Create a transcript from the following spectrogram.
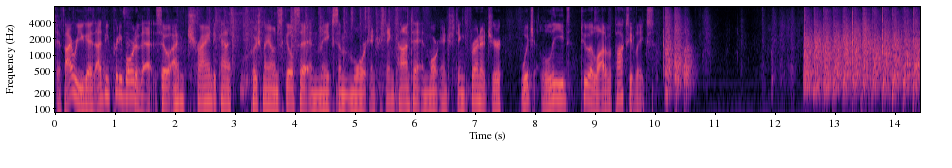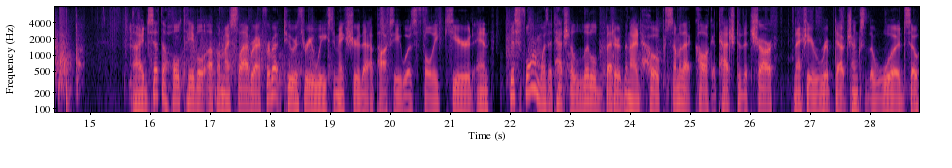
if I were you guys, I'd be pretty bored of that. So I'm trying to kind of push my own skill set and make some more interesting content and more interesting furniture, which leads to a lot of epoxy leaks. I'd set the whole table up on my slab rack for about two or three weeks to make sure that epoxy was fully cured, and this form was attached a little better than I'd hoped. Some of that caulk attached to the char and actually ripped out chunks of the wood, so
